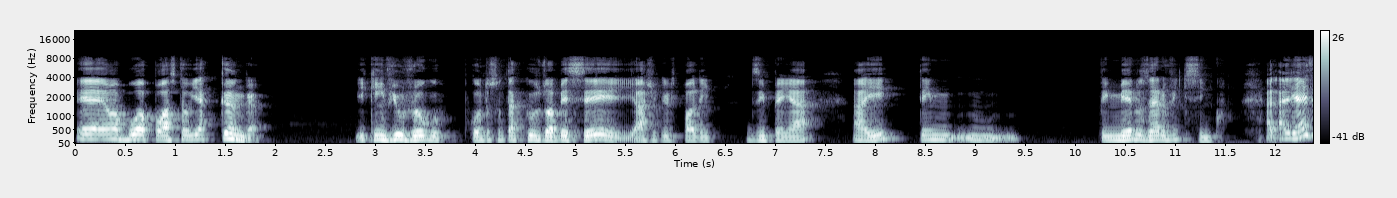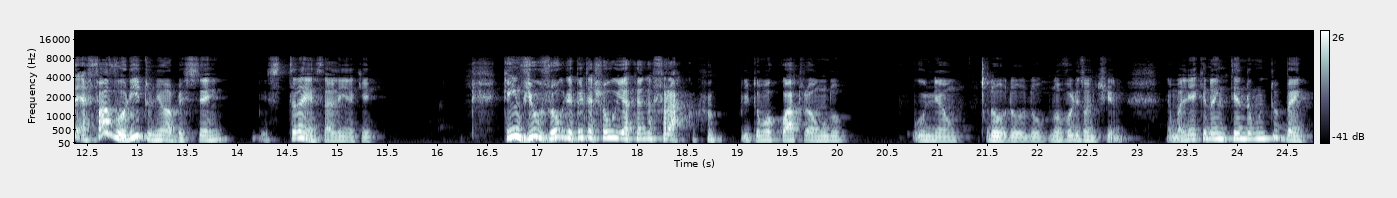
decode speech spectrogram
é uma boa aposta o Iacanga. E quem viu o jogo contra o Santa Cruz do ABC e acha que eles podem desempenhar, aí tem, tem menos 0,25. Aliás, é favorito o União ABC, hein? Estranha essa linha aqui. Quem viu o jogo, de repente achou o Iacanga fraco e tomou 4 a 1 do União, do, do, do Novo Horizontino. É uma linha que não entendo muito bem.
